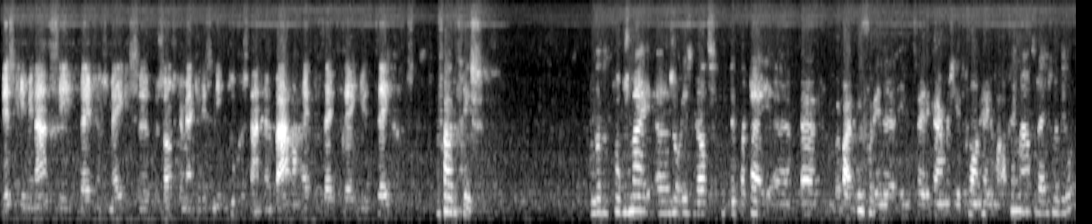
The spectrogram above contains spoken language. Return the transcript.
discriminatie wegens medische persoonskenmerken is niet toegestaan. En waarom heeft de VVD hier tegen Mevrouw de Vries omdat het volgens mij uh, zo is dat de partij uh, uh, waar u voor in de, in de Tweede Kamer zit, gewoon helemaal geen maatregelen wil.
